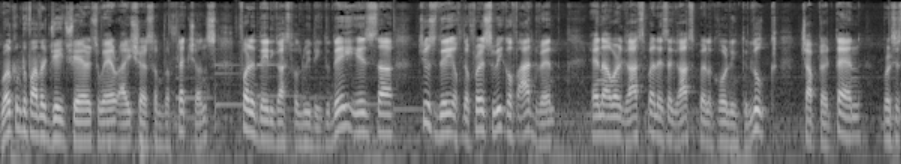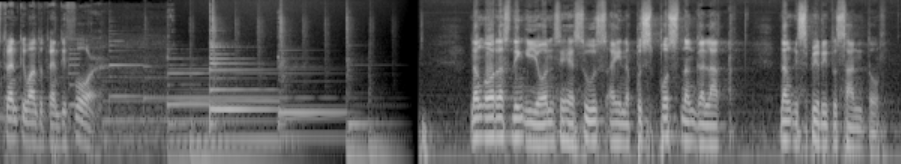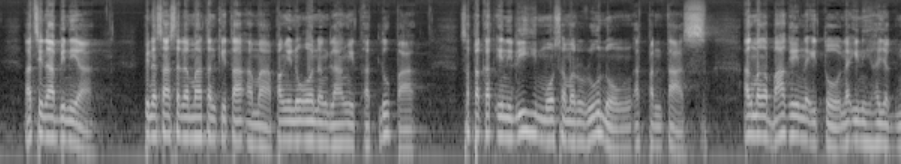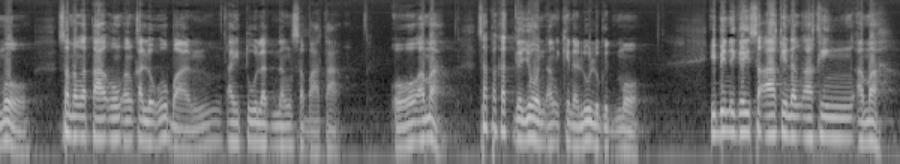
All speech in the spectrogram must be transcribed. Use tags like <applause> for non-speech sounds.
Welcome to Father Jade Shares, where I share some reflections for the daily gospel reading. Today is uh, Tuesday of the first week of Advent, and our gospel is a gospel according to Luke chapter 10, verses 21 to 24. Nang oras ding iyon, si Jesus ay napuspos ng galak ng Espiritu Santo. At sinabi niya, Pinasasalamatan kita, Ama, Panginoon ng langit at lupa, sapagkat inilihim mo sa marurunong at pantas ang mga bagay na ito na inihayag mo sa mga taong ang kalooban ay tulad ng sa bata. Oo, Ama, sapagkat gayon ang ikinalulugod mo. Ibinigay sa akin ng aking Ama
